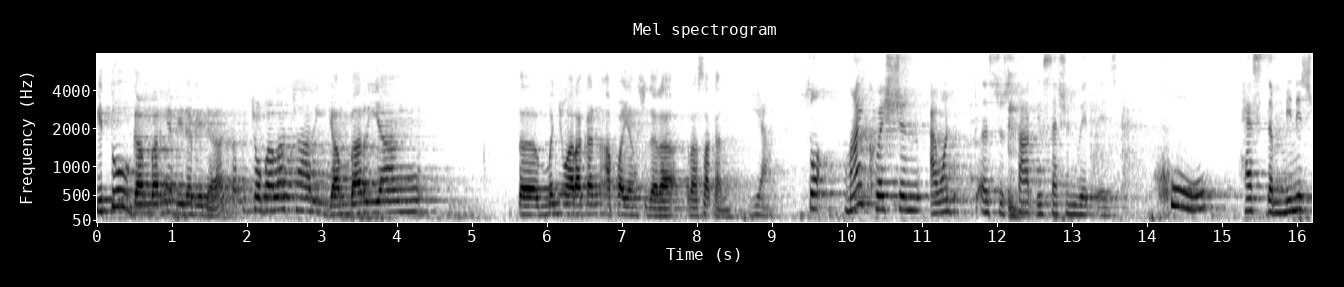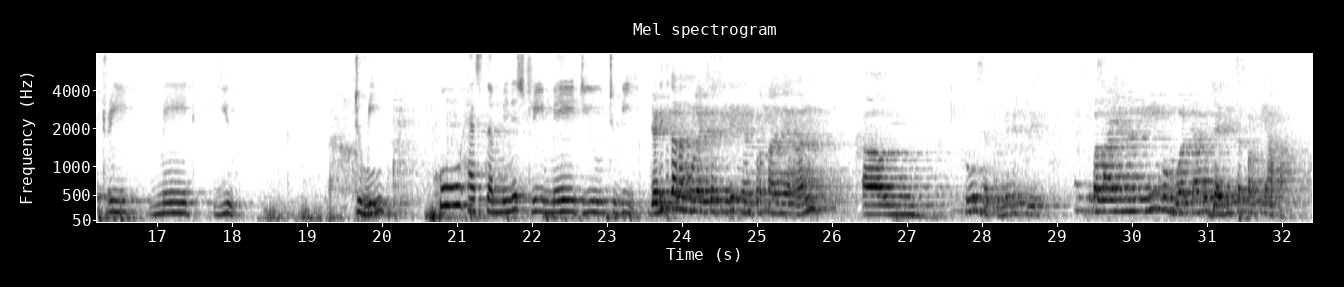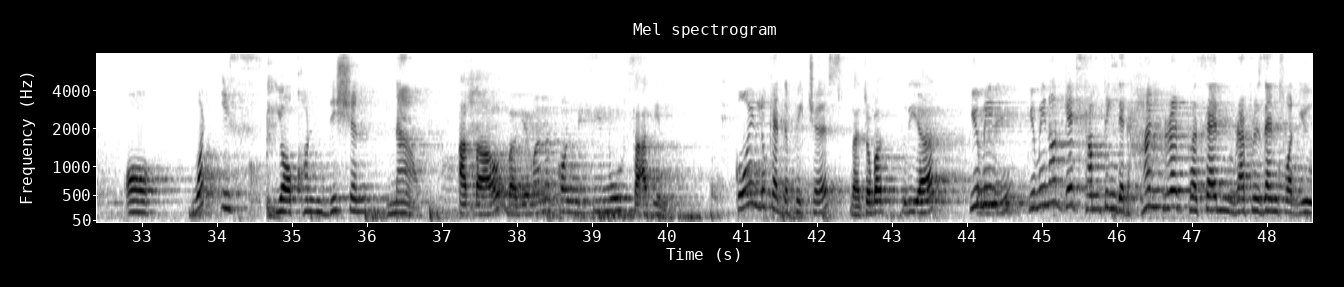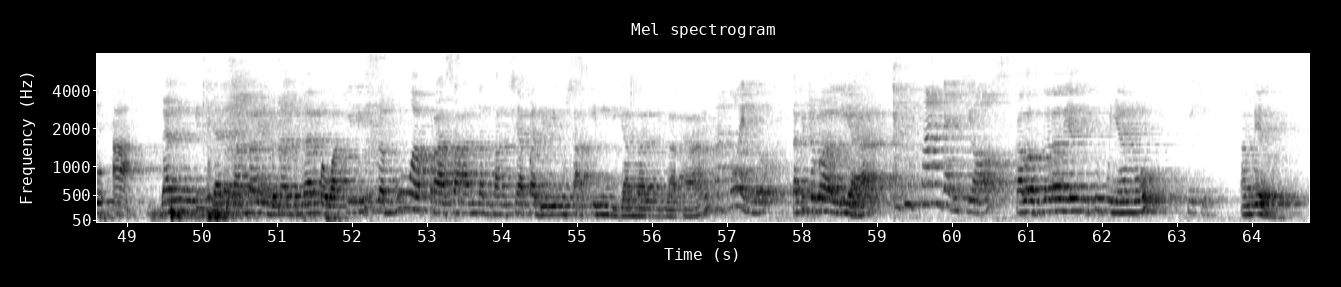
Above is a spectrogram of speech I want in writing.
Itu gambarnya beda-beda, tapi cobalah cari gambar yang uh, menyuarakan apa yang saudara rasakan. Yeah. So my question I want us to start this session with is who has the ministry made you? To me. Who has the ministry made you to be? Jadi kita akan mulai sesi ini dengan pertanyaan, um, who has the ministry? Pelayanan ini membuat kamu jadi seperti apa? Or what is your condition now? Atau bagaimana kondisimu saat ini? Go and look at the pictures. Nah, coba lihat. You may you may not get something that 100% represents what you are. Dan mungkin tidak ada gambar yang benar-benar mewakili semua perasaan tentang siapa dirimu saat ini di gambar di belakang. But go and look. Tapi coba lihat, If you find that is yours, kalau saudara lihat itu punyamu, take it ambil.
